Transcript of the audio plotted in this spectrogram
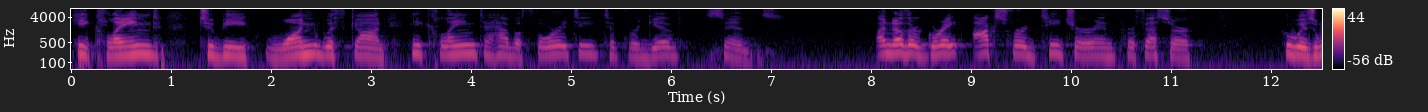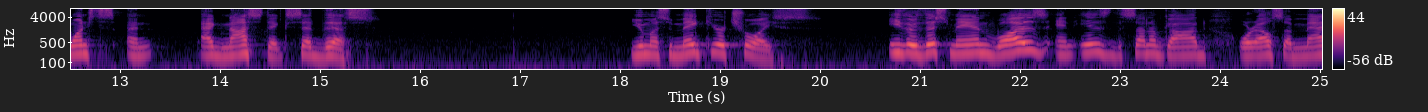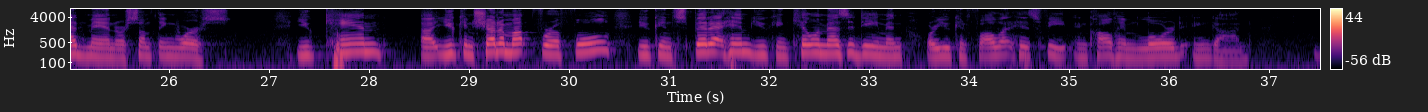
He claimed to be one with God. He claimed to have authority to forgive sins. Another great Oxford teacher and professor who was once an agnostic said this You must make your choice. Either this man was and is the Son of God, or else a madman or something worse. You can, uh, you can shut him up for a fool, you can spit at him, you can kill him as a demon, or you can fall at his feet and call him Lord and God.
